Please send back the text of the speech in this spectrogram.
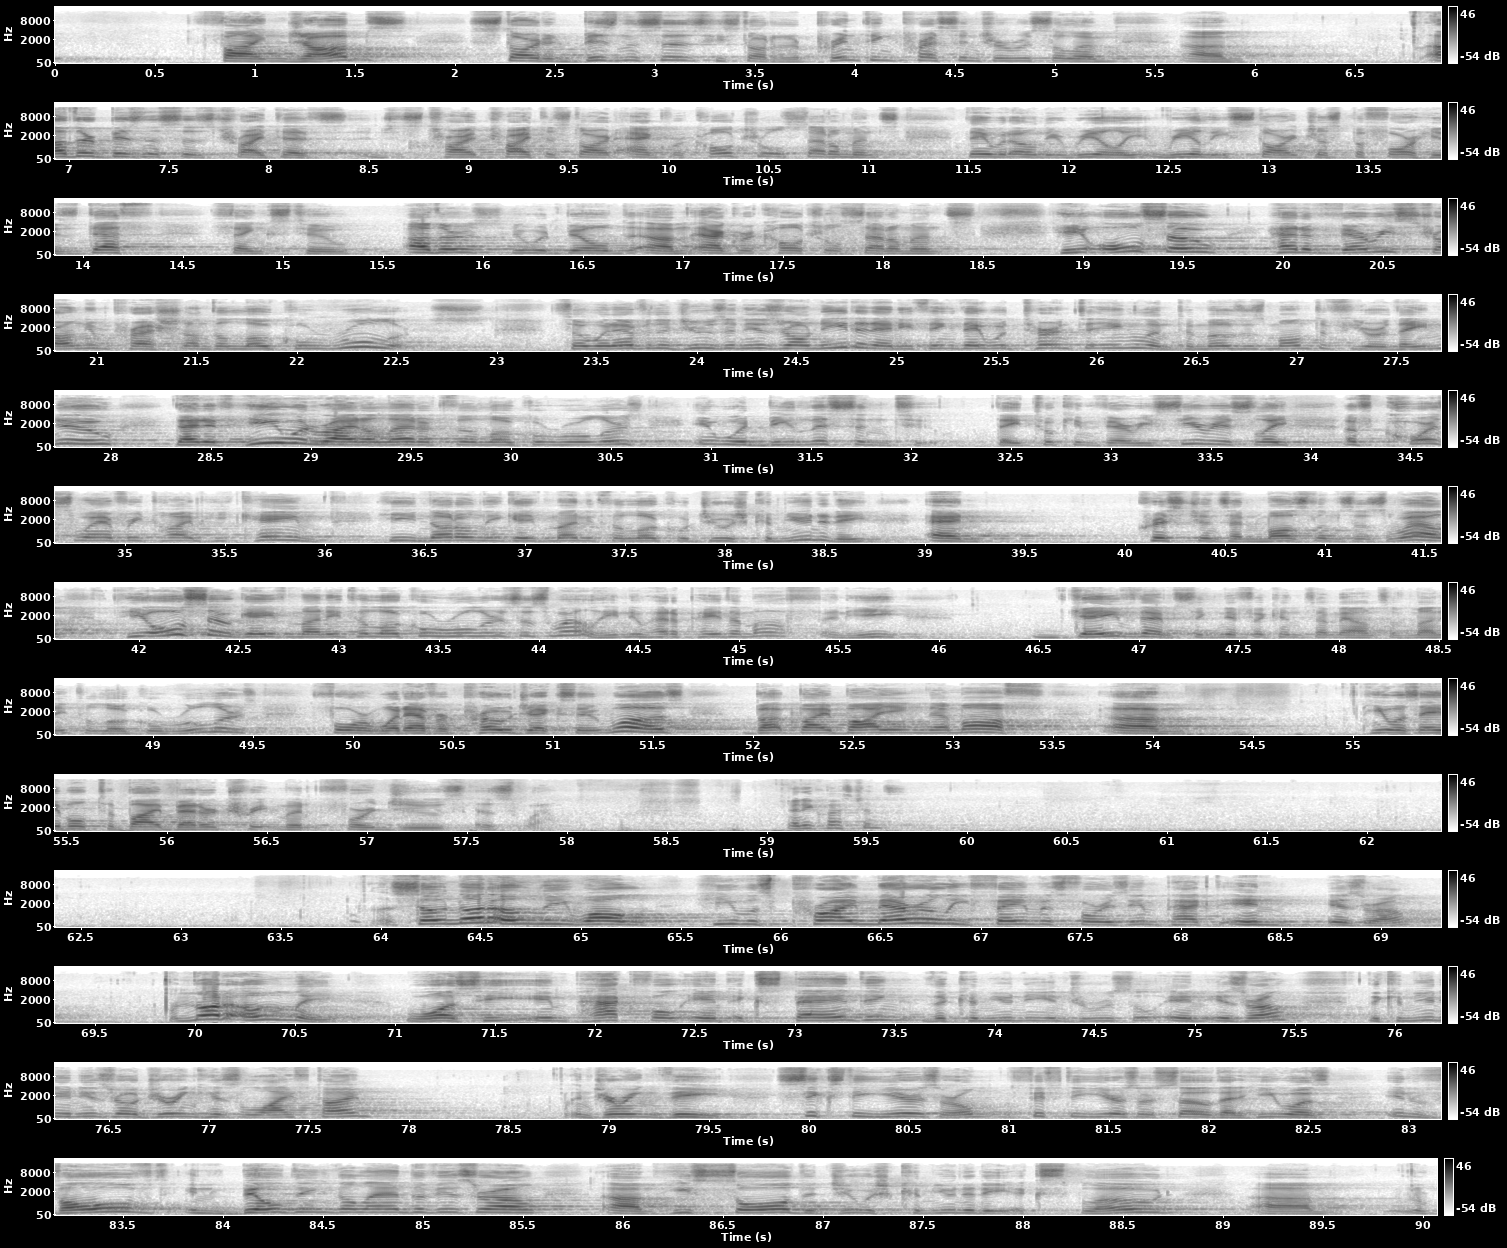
find jobs, started businesses. He started a printing press in Jerusalem. Um, other businesses tried to just try, tried to start agricultural settlements. They would only really, really start just before his death, thanks to others who would build um, agricultural settlements. He also had a very strong impression on the local rulers. So, whenever the Jews in Israel needed anything, they would turn to England, to Moses Montefiore. They knew that if he would write a letter to the local rulers, it would be listened to. They took him very seriously. Of course, where every time he came, he not only gave money to the local Jewish community and Christians and Muslims as well, he also gave money to local rulers as well. He knew how to pay them off, and he gave them significant amounts of money to local rulers for whatever projects it was, but by buying them off, um, he was able to buy better treatment for Jews as well. Any questions? So, not only while he was primarily famous for his impact in Israel, not only was he impactful in expanding the community in Jerusalem, in Israel, the community in Israel during his lifetime, and during the 60 years or 50 years or so that he was involved in building the land of Israel, um, he saw the Jewish community explode. Um,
